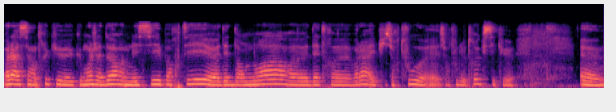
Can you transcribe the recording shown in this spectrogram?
Voilà, c'est un truc que, que moi j'adore, me laisser porter, euh, d'être dans le noir, euh, d'être... euh, voilà, et puis surtout, euh, surtout le truc, c'est que euh,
